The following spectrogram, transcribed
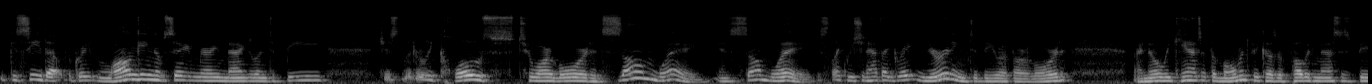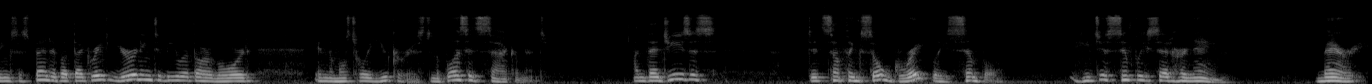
You can see that great longing of St. Mary Magdalene to be just literally close to our Lord in some way, in some way. Just like we should have that great yearning to be with our Lord. I know we can't at the moment because of public masses being suspended, but that great yearning to be with our Lord in the most holy Eucharist, in the Blessed Sacrament. And that Jesus did something so greatly simple he just simply said her name, Mary.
